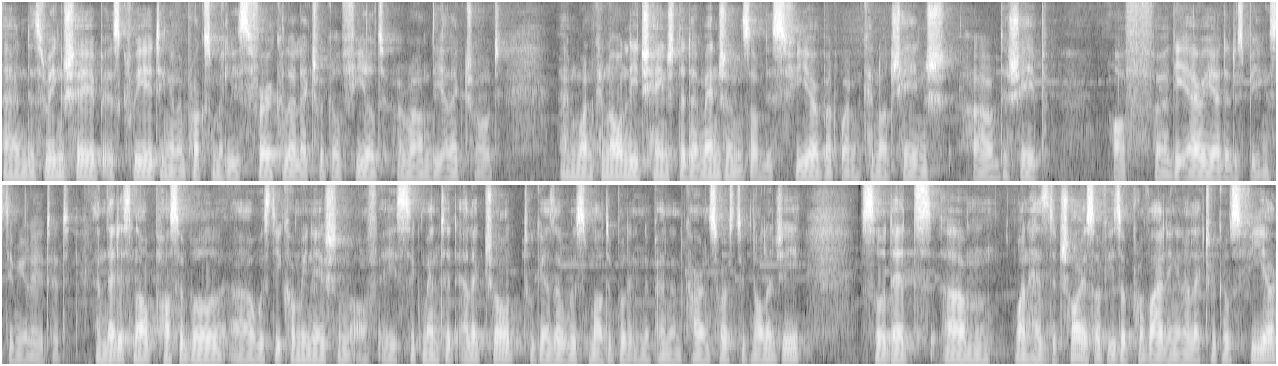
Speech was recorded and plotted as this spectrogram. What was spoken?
and this ring shape is creating an approximately spherical electrical field around the electrode. And one can only change the dimensions of the sphere, but one cannot change uh, the shape of uh, the area that is being stimulated. And that is now possible uh, with the combination of a segmented electrode together with multiple independent current source technology so that um, one has the choice of either providing an electrical sphere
